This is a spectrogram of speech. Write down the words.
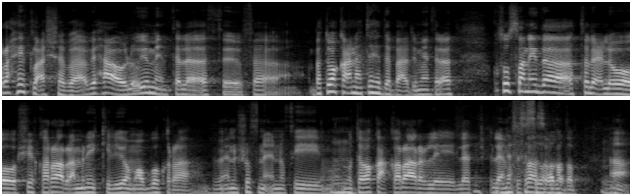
راح يطلع الشباب يحاولوا يومين ثلاث فبتوقع إنها تهدى بعد يومين ثلاث. خصوصا إذا طلع له شيء قرار أمريكي اليوم أو بكرة بما إنه شفنا إنه في متوقع قرار لامتصاص الغضب, الغضب. آه.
